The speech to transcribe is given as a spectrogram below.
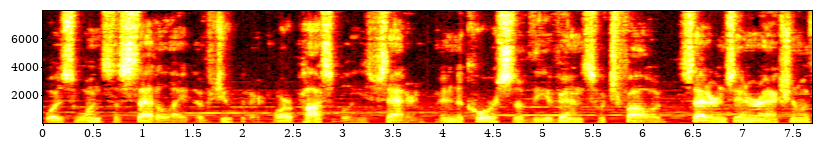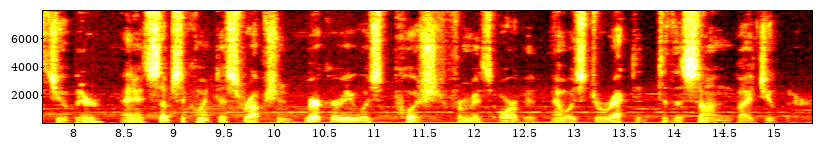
was once a satellite of Jupiter, or possibly Saturn. In the course of the events which followed, Saturn's interaction with Jupiter and its subsequent disruption, Mercury was pushed from its orbit and was directed to the Sun by Jupiter.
